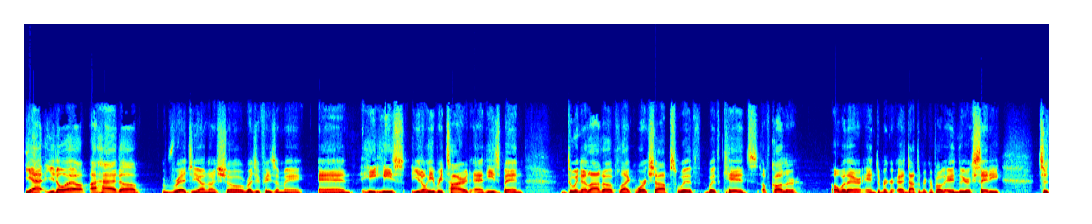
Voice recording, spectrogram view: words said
Yeah, you know, uh, I had uh, Reggie on our show, Reggie Fils-Aimé, and mm-hmm. he he's you know he retired and he's been doing a lot of like workshops with with kids of color over there in Dominican, uh, not Dominican Republic, in New York City, to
